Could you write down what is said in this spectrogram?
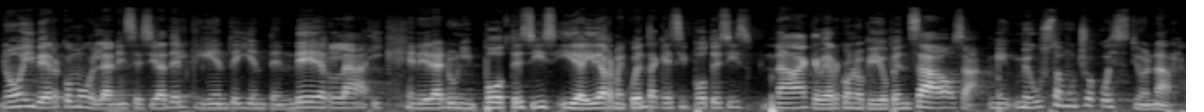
¿no? Y ver como la necesidad del cliente y entenderla y generar una hipótesis y de ahí darme cuenta que esa hipótesis nada que ver con lo que yo pensaba. O sea, me, me gusta mucho cuestionar,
